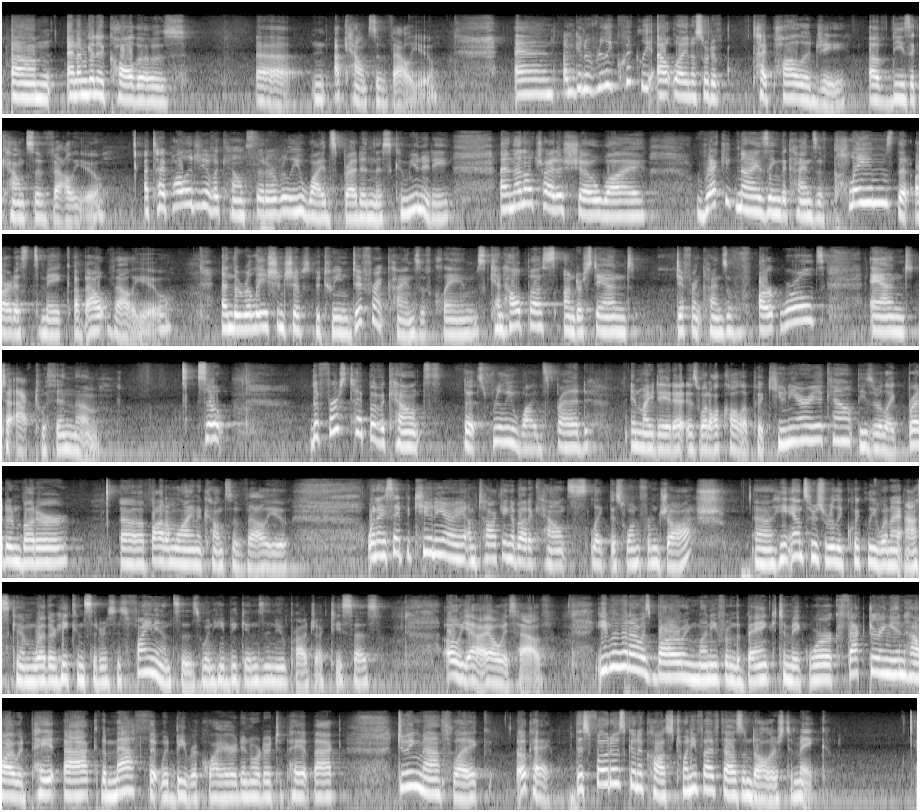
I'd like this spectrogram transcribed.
Um, and I'm going to call those uh, accounts of value. And I'm going to really quickly outline a sort of typology of these accounts of value. A typology of accounts that are really widespread in this community. And then I'll try to show why recognizing the kinds of claims that artists make about value and the relationships between different kinds of claims can help us understand different kinds of art worlds and to act within them. So the first type of account that's really widespread in my data is what I'll call a pecuniary account. These are like bread and butter, uh, bottom line accounts of value. When I say pecuniary, I'm talking about accounts like this one from Josh. Uh, he answers really quickly when I ask him whether he considers his finances when he begins a new project. He says, Oh, yeah, I always have. Even when I was borrowing money from the bank to make work, factoring in how I would pay it back, the math that would be required in order to pay it back, doing math like, okay, this photo is going to cost $25,000 to make.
